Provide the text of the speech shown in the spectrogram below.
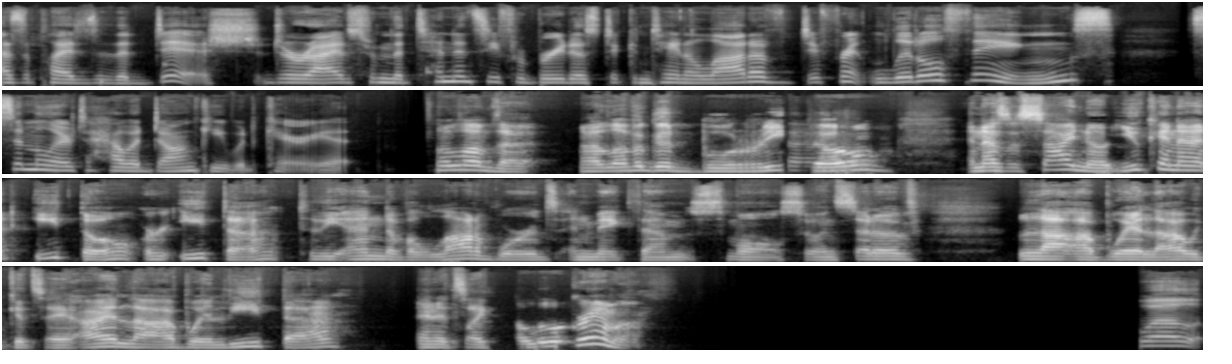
as applied to the dish, derives from the tendency for burritos to contain a lot of different little things, similar to how a donkey would carry it. I love that. I love a good burrito. And as a side note, you can add ito or ita to the end of a lot of words and make them small. So instead of la abuela, we could say ay la abuelita, and it's like a little grandma. Well,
